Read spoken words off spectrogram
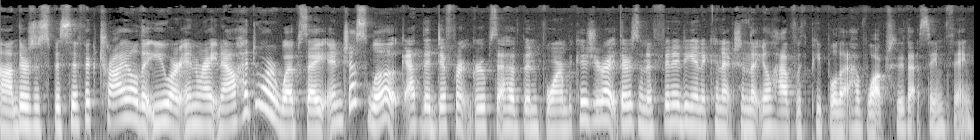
um, there's a specific trial that you are in right now, head to our website and just look at the different groups that have been formed because you're right, there's an affinity and a connection that you'll have with people that have walked through that same thing.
